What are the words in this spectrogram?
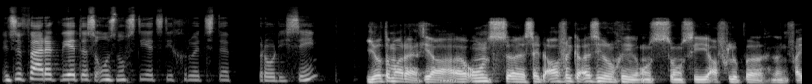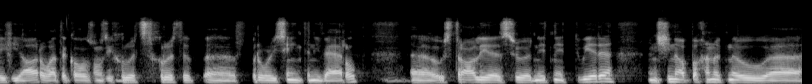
En sover ek weet is ons nog steeds die grootste produsent. Heeltemal reg. Ja, uh, ons uh, Suid-Afrika uh, is hier nog hier ons ons hier afgelope ding 5 jaar of wat ek al ons die grootste grootste uh, produsent in die wêreld. Uh Australië is so net net tweede. In China begin ek nou uh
